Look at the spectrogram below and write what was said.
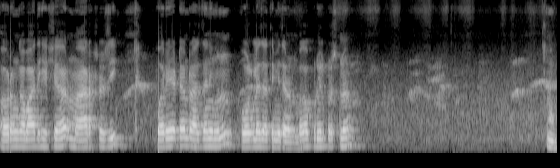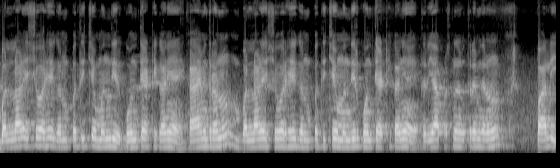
औरंगाबाद हे शहर महाराष्ट्राची पर्यटन राजधानी म्हणून ओळखले जाते मित्रांनो. बघा पुढील प्रश्न. बल्लाळेश्वर हे गणपतीचे मंदिर कोणत्या ठिकाणी आहे? काय मित्रांनो? बल्लाळेश्वर हे गणपतीचे मंदिर कोणत्या ठिकाणी आहे? तर या प्रश्नाचं उत्तर आहे मित्रांनो पाली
